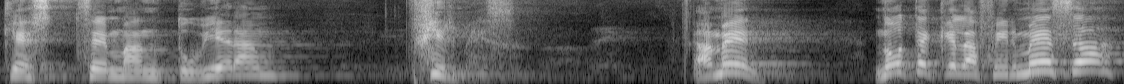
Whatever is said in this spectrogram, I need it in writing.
que se mantuvieran firmes. Amén. Note que la firmeza,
